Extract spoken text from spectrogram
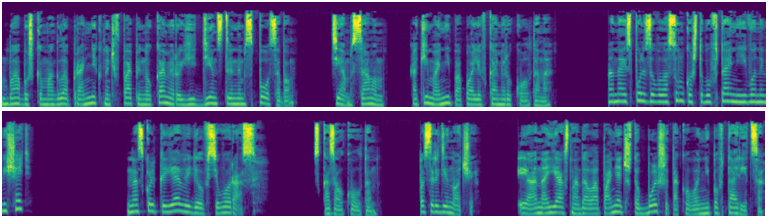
Бабушка могла проникнуть в папину камеру единственным способом, тем самым, каким они попали в камеру Колтона. Она использовала сумку, чтобы втайне его навещать? Насколько я видел всего раз, сказал Колтон. Посреди ночи. И она ясно дала понять, что больше такого не повторится.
